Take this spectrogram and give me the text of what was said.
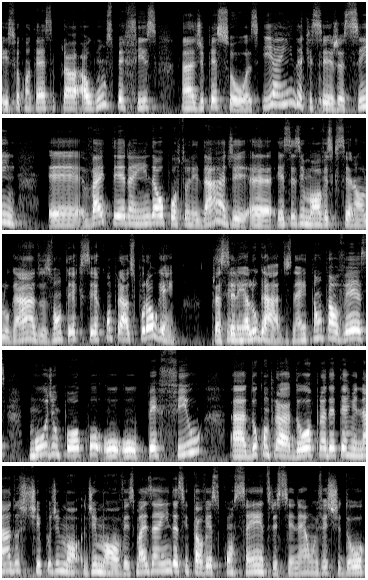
isso acontece para alguns perfis uh, de pessoas. E ainda que seja assim, é, vai ter ainda a oportunidade, é, esses imóveis que serão alugados vão ter que ser comprados por alguém para serem alugados, né? Então talvez mude um pouco o, o perfil uh, do comprador para determinados tipos de, imó de, imóveis, mas ainda assim talvez concentre-se, né, um investidor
